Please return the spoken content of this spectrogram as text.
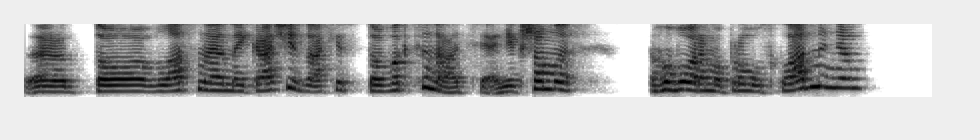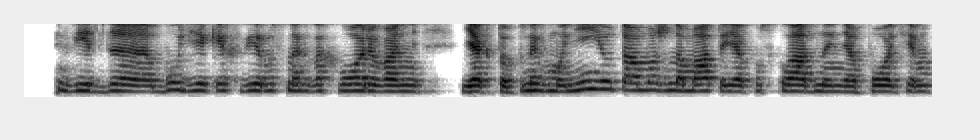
е, то власне найкращий захист то вакцинація. Якщо ми говоримо про ускладнення від е, будь-яких вірусних захворювань, як то пневмонію там можна мати як ускладнення потім,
